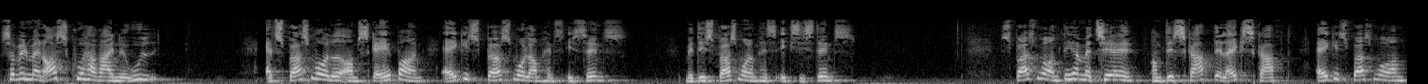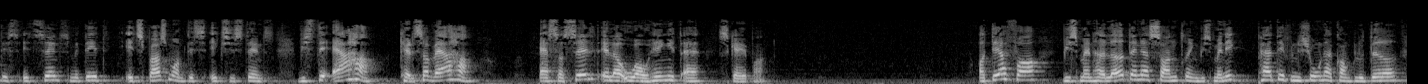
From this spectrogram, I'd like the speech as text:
så ville man også kunne have regnet ud, at spørgsmålet om skaberen er ikke et spørgsmål om hans essens, men det er spørgsmål om hans eksistens. Spørgsmålet om det her materie, om det er skabt eller ikke skabt, er ikke et spørgsmål om dets essens, men det er et, et spørgsmål om dets eksistens. Hvis det er her, kan det så være her af sig selv eller uafhængigt af skaberen. Og derfor, hvis man havde lavet den her sondring, hvis man ikke per definition havde konkluderet,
